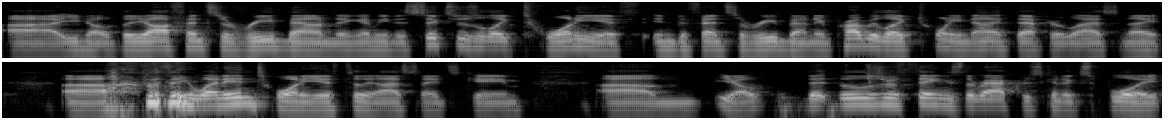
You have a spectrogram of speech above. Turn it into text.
uh, you know, the offensive rebounding. I mean, the Sixers are like 20th in defensive rebounding, probably like 29th after last night. Uh, but they went in 20th to the last night's game. Um, you know, th- those are things the Raptors can exploit.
